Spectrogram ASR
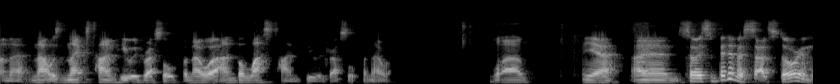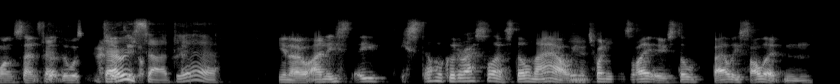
on that, and that was the next time he would wrestle for Noah, and the last time he would wrestle for Noah. Wow. Yeah. Um, so it's a bit of a sad story in one sense that there was very sad. Yeah. You know, and he's he, he's still a good wrestler still now. You know, twenty years later, he's still fairly solid, and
